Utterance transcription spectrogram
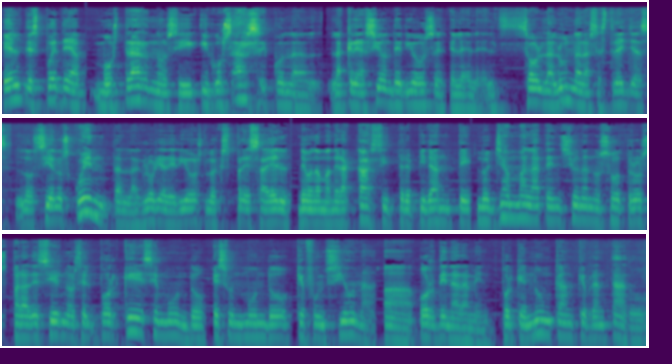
él después de mostrarnos y, gozarse con la, creación de Dios, el, el sol, la luna, las estrellas, los cielos cuentan la gloria de Dios, lo expresa él de una manera casi trepidante, nos llama la atención a nosotros para decirnos el por qué ese mundo es un mundo que funciona funciona uh, ordenadamente, porque nunca han quebrantado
